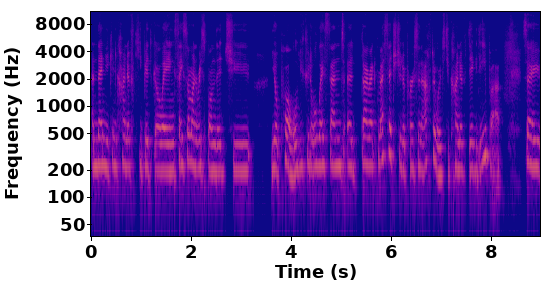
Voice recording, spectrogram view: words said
And then you can kind of keep it going. Say someone responded to your poll, you could always send a direct message to the person afterwards to kind of dig deeper. So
